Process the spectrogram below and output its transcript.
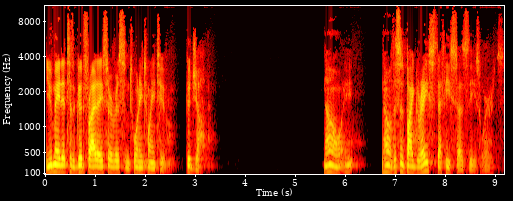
You made it to the Good Friday service in 2022. Good job. No, no, this is by grace that he says these words.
